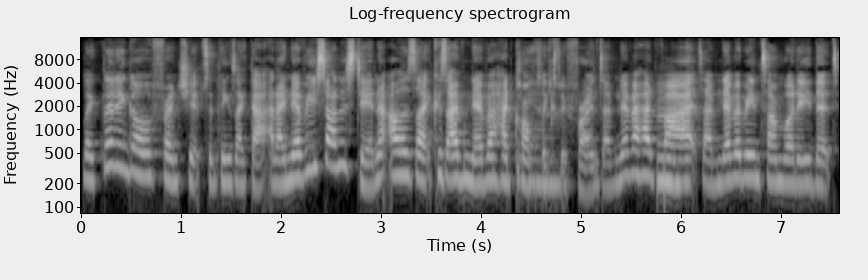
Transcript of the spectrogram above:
like letting go of friendships and things like that. And I never used to understand it. I was like, because I've never had conflicts yeah. with friends. I've never had mm. fights. I've never been somebody that's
